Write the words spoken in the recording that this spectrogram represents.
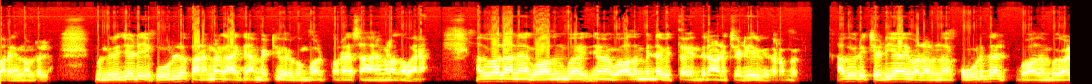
പറയുന്നുണ്ടല്ലോ. മുന്തിരിച്ചെടി കൂടുതൽ ഫലങ്ങൾ കായ്ക്കാൻ വെട്ടിയൊരുക്കുമ്പോൾ കുറെ സാധനങ്ങളൊക്കെ വരാം. അതുപോലെ തന്നെ ഗോതമ്പ് ഗോതമ്പിന്റെ വിത്ത് എന്തിനാണ് ചെടിയിൽ വിതറുന്നത്? അതൊരു ചെടിയായി വളർന്ന് കൂടുതൽ ഗോതമ്പുകൾ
